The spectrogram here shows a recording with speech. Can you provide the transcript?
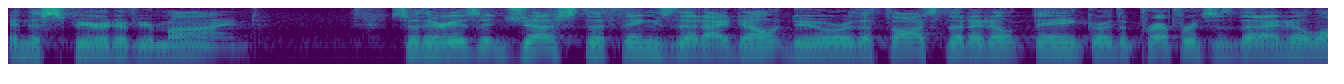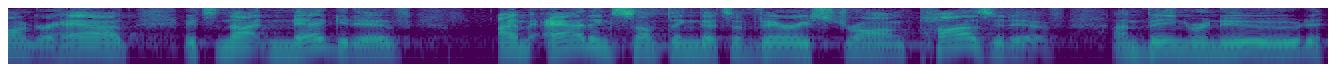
in the spirit of your mind. So there isn't just the things that I don't do or the thoughts that I don't think or the preferences that I no longer have. It's not negative. I'm adding something that's a very strong positive. I'm being renewed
